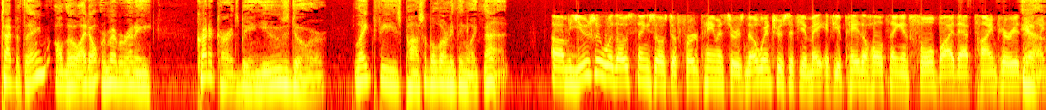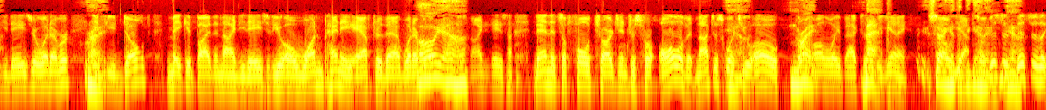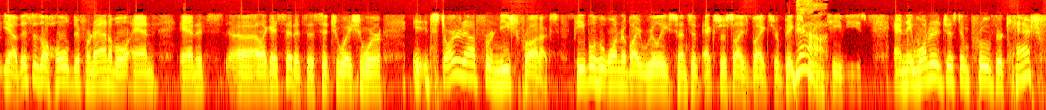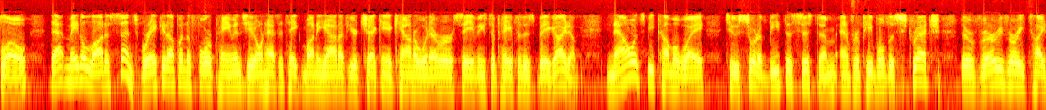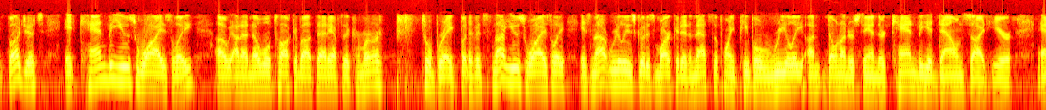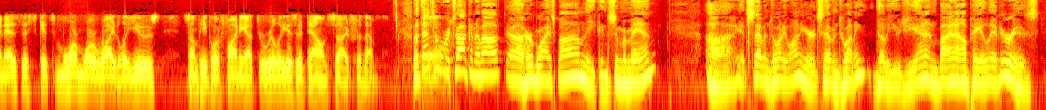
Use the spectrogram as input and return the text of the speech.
type of thing? Although I don't remember any credit cards being used or late fees possible or anything like that. Um, usually, with those things, those deferred payments, there is no interest if you make if you pay the whole thing in full by that time period, the yeah. ninety days or whatever. Right. If you don't make it by the ninety days, if you owe one penny after that, whatever, oh, yeah. ninety days, then it's a full charge interest for all of it, not just what yeah. you owe, right. all the way back to back. the beginning. So yeah, beginning. so this is yeah. this is a, yeah, this is a whole different animal, and and it's uh, like I said, it's a situation where it started out for niche products, people who wanted to buy really expensive exercise bikes or big screen TV and they wanted to just improve their cash flow. That made a lot of sense. Break it up into four payments. You don't have to take money out of your checking account or whatever or savings to pay for this big item. Now it's become a way to sort of beat the system and for people to stretch their very, very tight budgets. It can be used wisely, uh, and I know we'll talk about that after the commercial break, but if it's not used wisely, it's not really as good as marketed. And that's the point people really un- don't understand. There can be a downside here. And as this gets more and more widely used, some people are finding out there really is a downside for them. But that's uh, what we're talking about. Uh, Herb Weisbaum, the consumer man. Uh, it's 721 here at 720 WGN, and buy now, pay later is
